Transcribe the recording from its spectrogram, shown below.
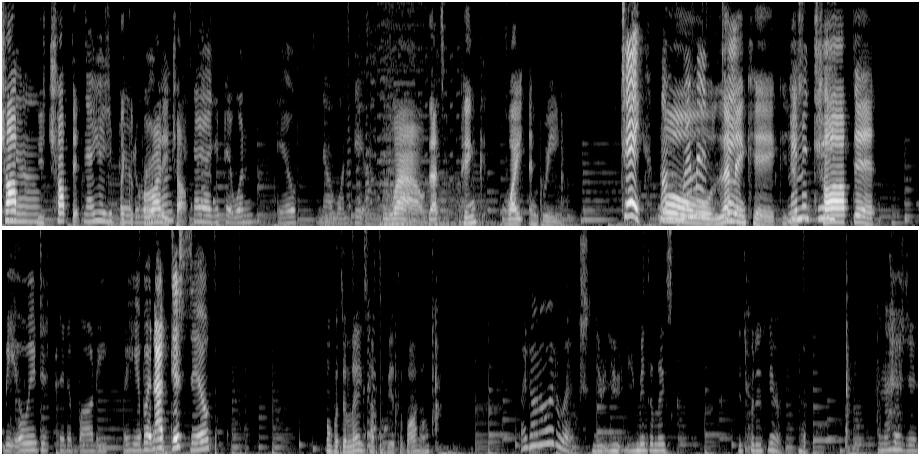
Chop! No. You chopped it. Now you have to put Like a karate one. chop. Now you have to put one there. Now one there. Wow, that's pink, white, and green. Take. Um, Mom, Oh, lemon lemon cake. cake. You Lemon just cake. chopped it. We always just put a body right here, but not this there. Oh, but the legs have to be at the bottom. I don't know how it works. You you you made the legs. You put it here. Yeah. And I have to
